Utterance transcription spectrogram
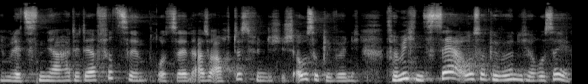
Im letzten Jahr hatte der 14 Prozent. Also auch das finde ich ist außergewöhnlich. Für mich ein sehr außergewöhnlicher Rosé.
